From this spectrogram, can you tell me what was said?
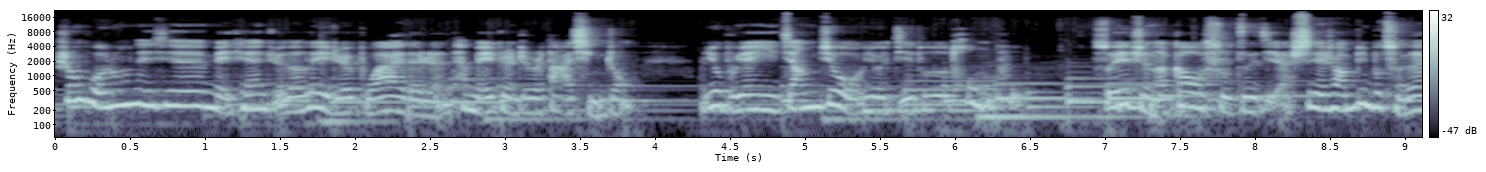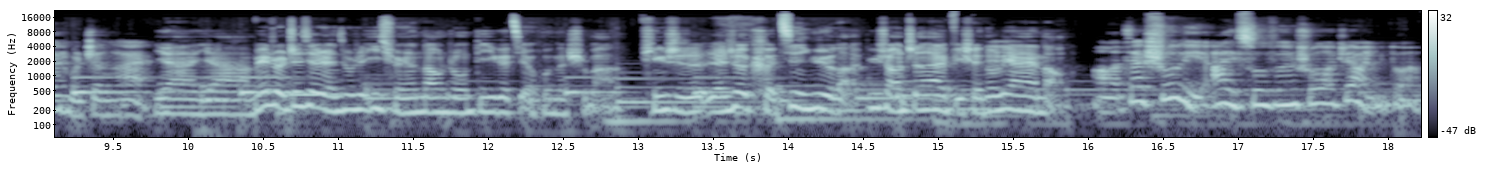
生活中那些每天觉得累觉不爱的人，他没准就是大情种，又不愿意将就，又极度的痛苦，所以只能告诉自己，世界上并不存在什么真爱。呀呀，没准这些人就是一群人当中第一个结婚的，是吧？平时人设可禁欲了，遇上真爱比谁都恋爱脑。啊、在书里，阿里斯芬说到这样一段：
